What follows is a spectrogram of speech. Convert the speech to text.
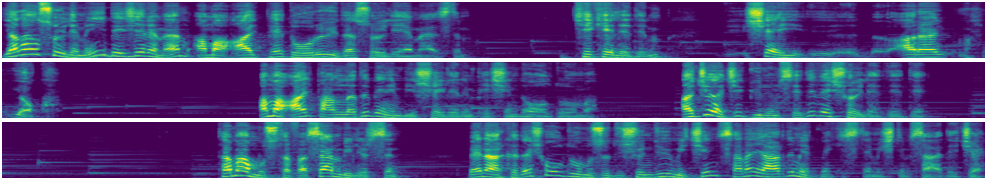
Yalan söylemeyi beceremem ama Alp'e doğruyu da söyleyemezdim. Kekeledim. Şey, e, ara yok. Ama Alp anladı benim bir şeylerin peşinde olduğumu. Acı acı gülümsedi ve şöyle dedi. Tamam Mustafa sen bilirsin. Ben arkadaş olduğumuzu düşündüğüm için sana yardım etmek istemiştim sadece.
